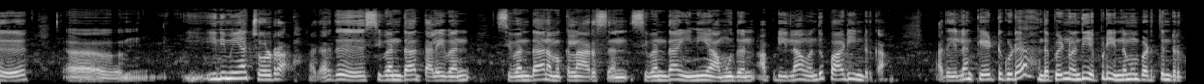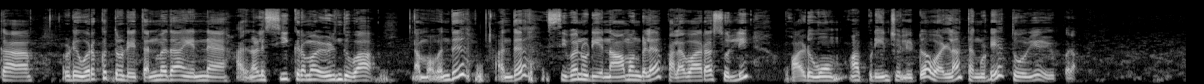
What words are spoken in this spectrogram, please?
இ- இனிமையா சொல்றா. அதாவது சிவன் தான் தலைவன் சிவன் தான் நமக்கெல்லாம் அரசன் சிவன் தான் இனிய அமுதன் அப்படிலாம் வந்து பாடின்னு இருக்கா. அதையெல்லாம் கேட்டு கூட அந்த பெண் வந்து எப்படி இன்னமும் படுத்துட்டு இருக்கா? அவருடைய உறக்கத்தினுடைய தன்மை தான் என்ன? அதனால சீக்கிரமா எழுந்து வா. நம்ம வந்து அந்த சிவனுடைய நாமங்களை பலவாரா சொல்லி பாடுவோம் அப்படின்னு சொல்லிட்டு அவள்லாம் தங்களுடைய தோழியை எழுப்புறான்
